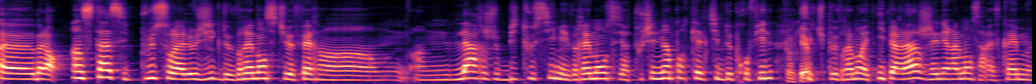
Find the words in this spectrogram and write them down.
Euh, bah alors, Insta, c'est plus sur la logique de vraiment, si tu veux faire un, un large B2C, mais vraiment, c'est-à-dire toucher n'importe quel type de profil, c'est que tu peux vraiment être hyper large. Généralement, ça reste quand même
